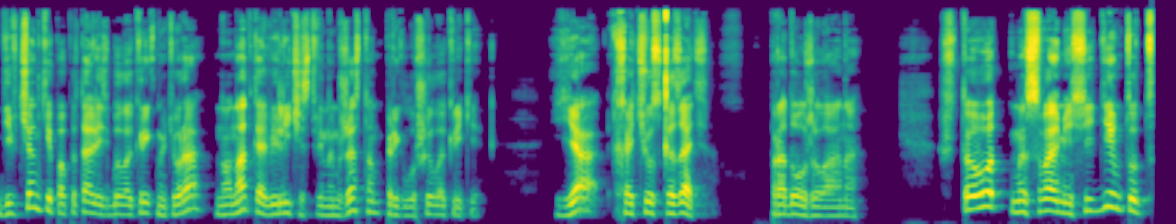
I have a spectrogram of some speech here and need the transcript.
Девчонки попытались было крикнуть «Ура!», но Надка величественным жестом приглушила крики. «Я хочу сказать», – продолжила она, – «что вот мы с вами сидим тут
